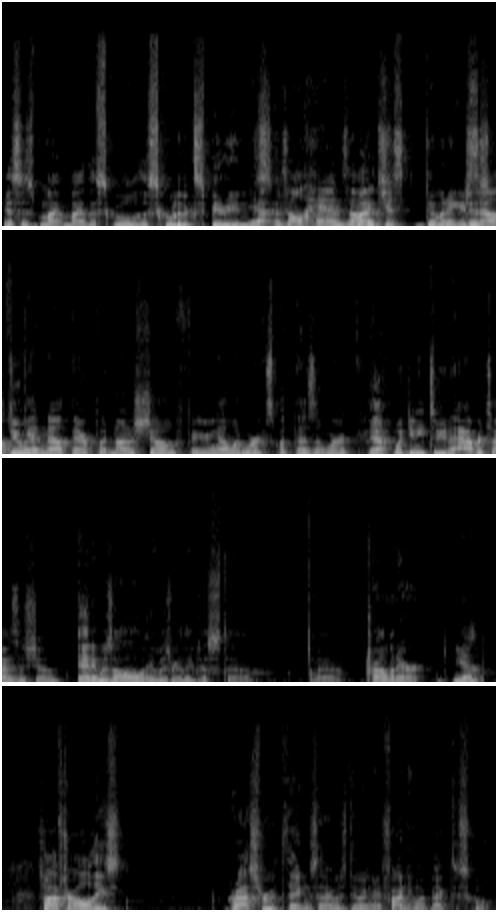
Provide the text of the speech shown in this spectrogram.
This is my my the school the school of experience. Yeah, it was all hands on, just doing it yourself, doing getting it. out there, putting on a show, figuring out what works, what doesn't work. Yeah. What you need to do to advertise the show. and it was all it was really just uh, uh, trial and error. Yeah. So after all these grassroots things that I was doing, I finally went back to school.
